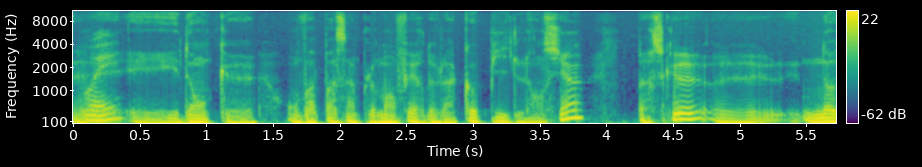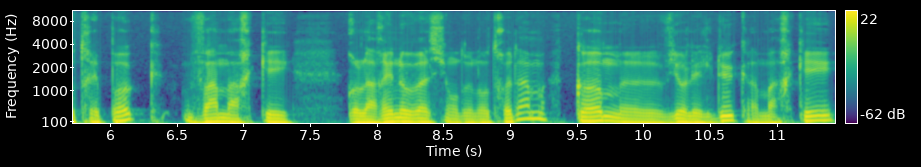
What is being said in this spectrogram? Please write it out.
Euh, et donc, euh, on ne va pas simplement faire de la copie de l'ancien, parce que notre époque va marquer la rénovation de Notre-Dame, comme Viollet-le-Duc a marqué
